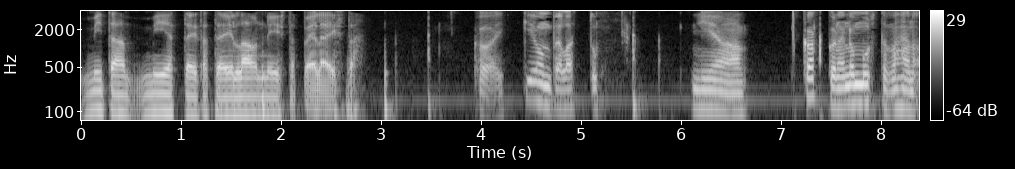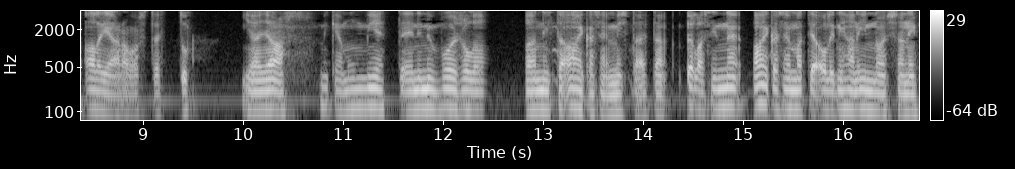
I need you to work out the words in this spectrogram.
mitä mietteitä teillä on niistä peleistä? Kaikki on pelattu. Ja kakkonen on musta vähän aliarvostettu. Ja, ja mikä mun mietteeni nyt voisi olla niistä aikaisemmista, että pelasin ne aikaisemmat ja olin ihan innoissani.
